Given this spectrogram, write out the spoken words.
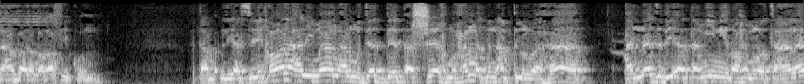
nah barakallahu fikum. Kita lihat sini qala al-Imam al-Mujaddid Asy-Syaikh Muhammad bin Abdul Wahhab An-Najdi At-Tamimi rahimahullah taala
